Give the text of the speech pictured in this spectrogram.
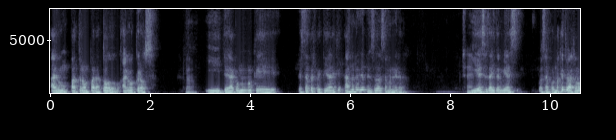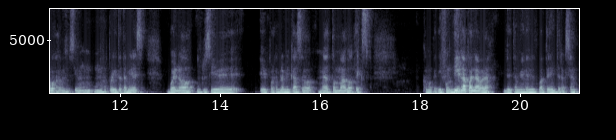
algún patrón para todo, algo cross. Claro. Y te da como que esta perspectiva de que, ah, no lo había pensado de esa manera. Sí. Y eso de ahí también es, o sea, por más que trabajemos bajo un, proyecto, también es bueno, inclusive, eh, por ejemplo, en mi caso, me ha tomado ex- como que difundir la palabra, de, también en el parte de interacción.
